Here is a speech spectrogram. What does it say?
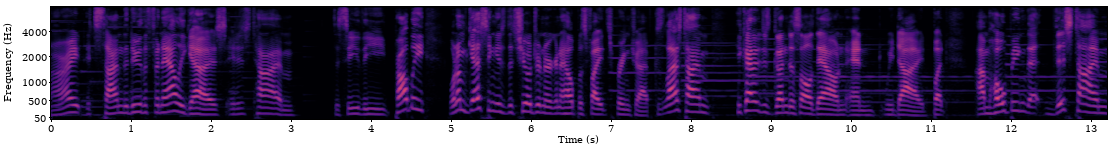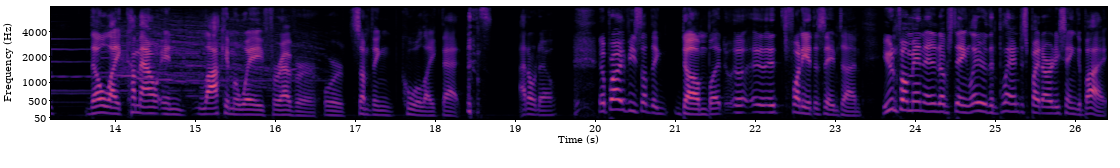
Alright, it's time to do the finale, guys. It is time to see the... Probably, what I'm guessing is the children are going to help us fight Springtrap. Because last time, he kind of just gunned us all down and we died. But I'm hoping that this time, they'll, like, come out and lock him away forever. Or something cool like that. I don't know. It'll probably be something dumb, but uh, it's funny at the same time. And Man ended up staying later than planned despite already saying goodbye.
